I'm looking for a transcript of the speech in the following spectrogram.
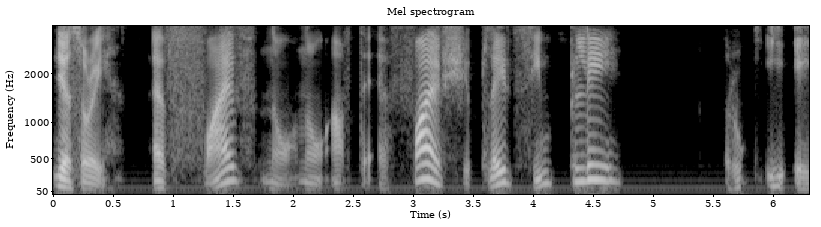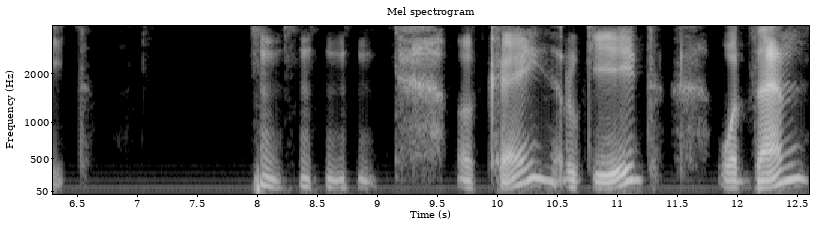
yeah, sorry, f5. No, no, after f5, she played simply rook e8. okay, rook e8. What then?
